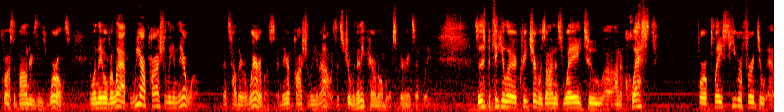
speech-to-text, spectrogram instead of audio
across the boundaries of these worlds. And when they overlap, we are partially in their world. That's how they're aware of us, and they are partially in ours. It's true with any paranormal experience, I believe. So this particular creature was on his way to uh, on a quest for a place he referred to. uh,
